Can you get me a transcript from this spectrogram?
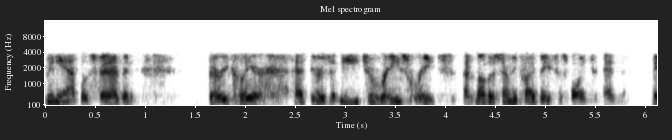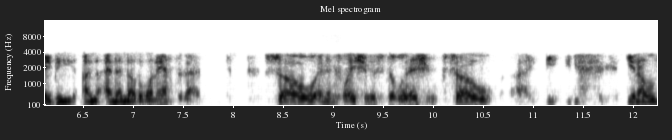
Minneapolis Fed, have been very clear that there is a need to raise rates another 75 basis points and maybe an, and another one after that. So, and inflation is still an issue. So, you know,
